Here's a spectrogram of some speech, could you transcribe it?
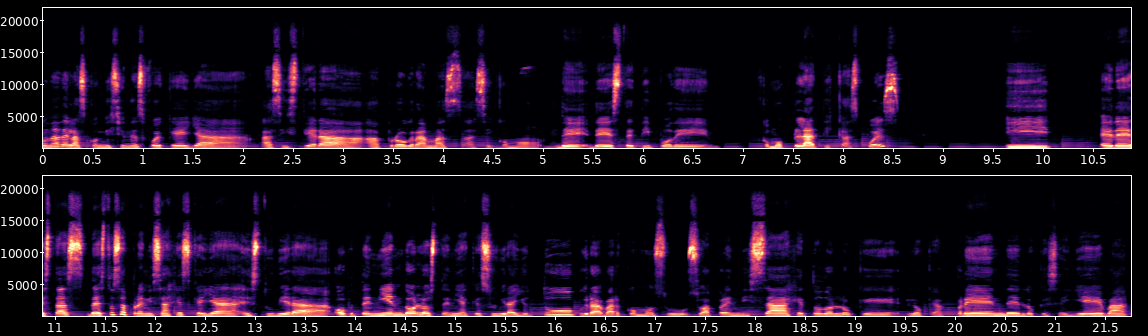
una de las condiciones fue que ella asistiera a, programas así como de, de, este tipo de como pláticas, pues. Y eh, de, estas, de estos aprendizajes que ella estuviera obteniendo, los tenía que subir a YouTube, grabar como su, aprendizaje, todo lo que, lo que aprende, lo que se lleva.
